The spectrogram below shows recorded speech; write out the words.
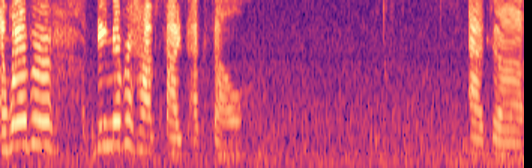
And whatever, they never have size XL at uh,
